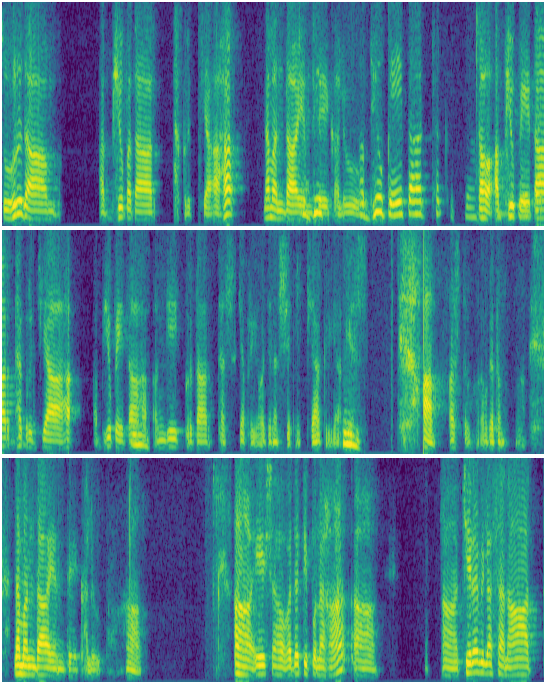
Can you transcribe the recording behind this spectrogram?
सुहृदाम् अभ्युपतार्थकृत्याः न मन्दायन्ते खलु। अभ्युपेतार्थकृत्याः। अभ्युपेताः अङ्गीकृतार्थस्य प्रयोजनस्य कृत्या क्रिया। आम् अस्तु अवगतं। न मन्दायन्ते खलु एषः वदति पुनः चिरविलसनात्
